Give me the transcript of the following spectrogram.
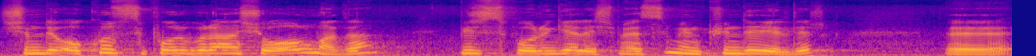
Şimdi okul spor branşı olmadan bir sporun gelişmesi mümkün değildir. Ee,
